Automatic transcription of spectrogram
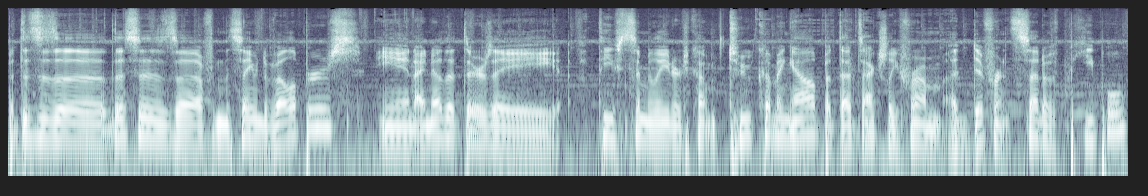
But this is a this is uh, from the same developers, and I know that there's a Thief Simulator come, 2 coming out, but that's actually from a different set of people.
